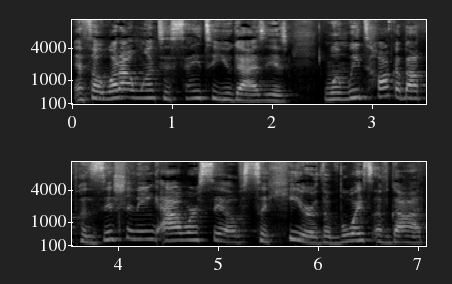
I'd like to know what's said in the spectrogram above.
And so, what I want to say to you guys is when we talk about positioning ourselves to hear the voice of God,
